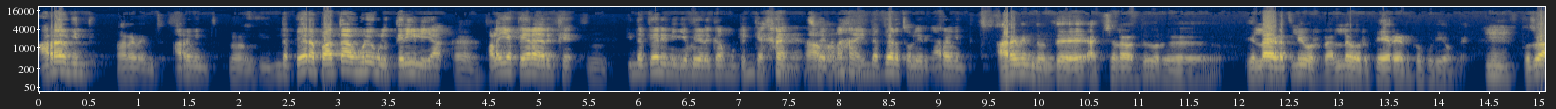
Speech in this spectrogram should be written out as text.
அரவிந்த் அரவிந்த் அரவிந்த். இந்த பேரை பார்த்தா கூட உங்களுக்கு தெரியலையா. பழைய பேரா இருக்கு. இந்த பேரை நீங்க எப்படி எடுக்க முடியும் கேக்குறாங்க இந்த பேரை சொல்லிருங்க அரவிந்த் அரவிந்த் வந்து ஆக்சுவலா வந்து ஒரு எல்லா இடத்துலயும் ஒரு நல்ல ஒரு பேரை எடுக்கக்கூடியவங்க. பொதுவா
